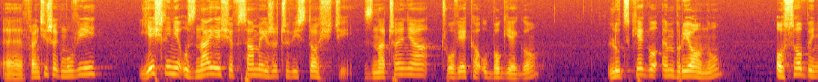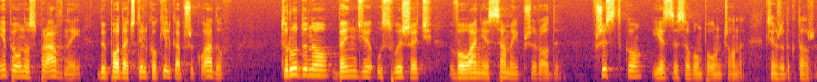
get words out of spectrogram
E, Franciszek mówi, jeśli nie uznaje się w samej rzeczywistości znaczenia człowieka ubogiego, ludzkiego embrionu, osoby niepełnosprawnej, by podać tylko kilka przykładów, trudno będzie usłyszeć wołanie samej przyrody. Wszystko jest ze sobą połączone. Księże doktorze.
